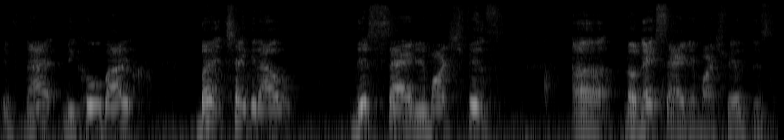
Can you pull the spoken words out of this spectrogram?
If not, be cool about it. But check it out this Saturday, March fifth. Uh, no, next Saturday, March fifth. This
